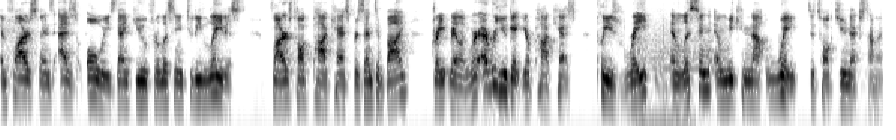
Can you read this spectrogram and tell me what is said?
And Flyers fans, as always, thank you for listening to the latest Flyers Talk podcast presented by Great Railing. Wherever you get your podcast, please rate and listen, and we cannot wait to talk to you next time.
